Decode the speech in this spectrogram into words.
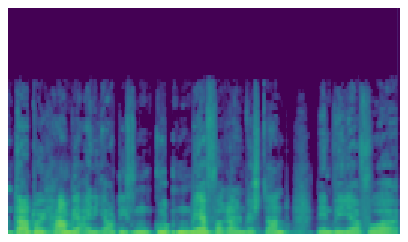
Und dadurch haben wir eigentlich auch diesen guten Meerforellenbestand, den wir ja vor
